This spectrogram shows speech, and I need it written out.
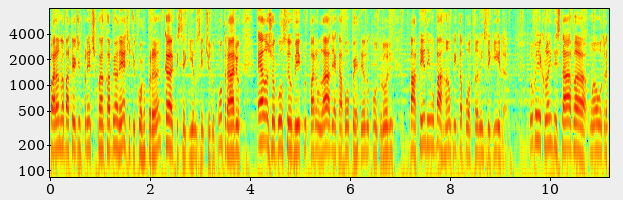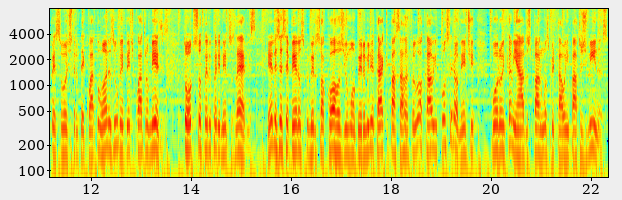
Parando a bater de frente com a caminhonete de cor branca, que seguia no sentido contrário, ela jogou seu veículo para o lado e acabou perdendo o controle, batendo em um barranco e capotando em seguida. No veículo ainda estava uma outra pessoa de 34 anos e um bebê de 4 meses. Todos sofreram ferimentos leves. Eles receberam os primeiros socorros de um bombeiro militar que passava pelo local e posteriormente foram encaminhados para um hospital em Patos de Minas.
